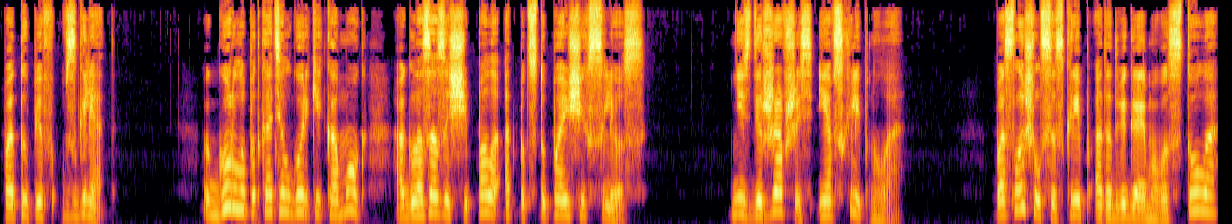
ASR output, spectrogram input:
потупив взгляд. К горлу подкатил горький комок, а глаза защипало от подступающих слез. Не сдержавшись, я всхлипнула. Послышался скрип отодвигаемого стула,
